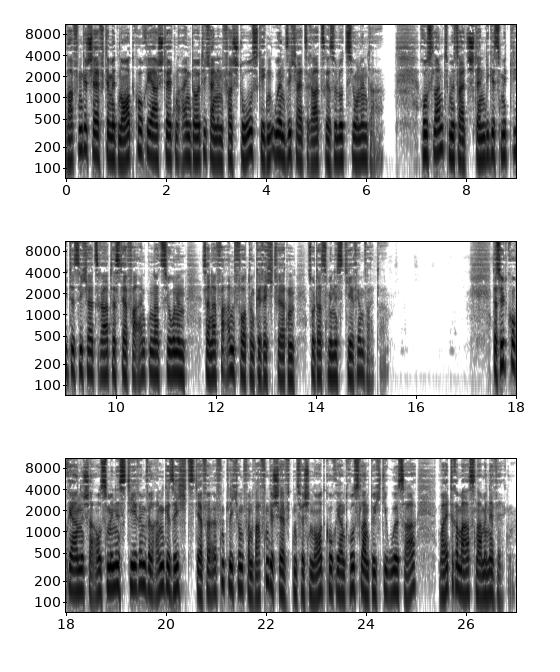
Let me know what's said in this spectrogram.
Waffengeschäfte mit Nordkorea stellten eindeutig einen Verstoß gegen UN-Sicherheitsratsresolutionen dar. Russland müsse als ständiges Mitglied des Sicherheitsrates der Vereinten Nationen seiner Verantwortung gerecht werden, so das Ministerium weiter. Das südkoreanische Außenministerium will angesichts der Veröffentlichung von Waffengeschäften zwischen Nordkorea und Russland durch die USA weitere Maßnahmen erwägen.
